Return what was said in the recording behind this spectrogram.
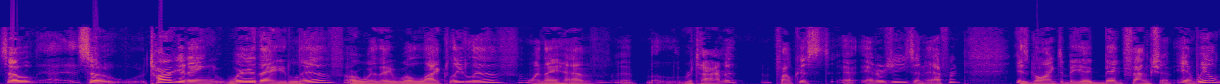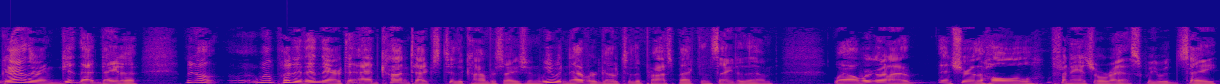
so uh, so targeting where they live or where they will likely live when they have uh, retirement focused uh, energies and effort is going to be a big function. And we'll gather and get that data. We don't. We'll put it in there to add context to the conversation. We would never go to the prospect and say to them, "Well, we're going to insure the whole financial risk." We would say,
